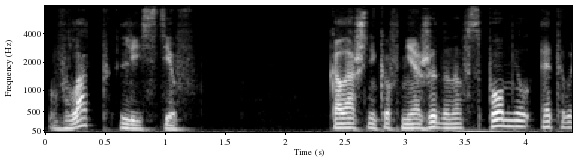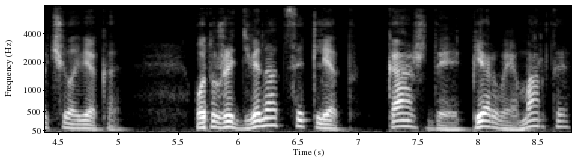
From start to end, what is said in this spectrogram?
Влад Листьев. Калашников неожиданно вспомнил этого человека. Вот уже 12 лет, каждое 1 марта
